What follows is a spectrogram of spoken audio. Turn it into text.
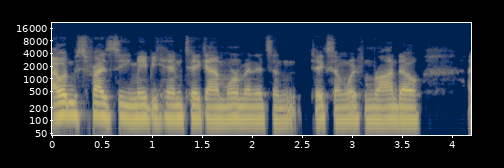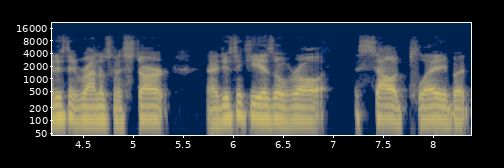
I wouldn't be surprised to see maybe him take on more minutes and take some away from Rondo. I do think Rondo's going to start, and I do think he is overall a solid play, but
